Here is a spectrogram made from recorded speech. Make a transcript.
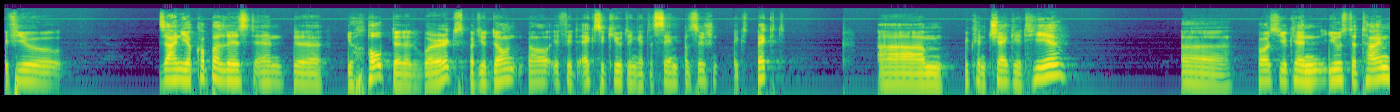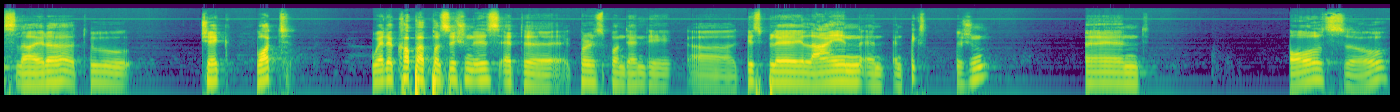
if you design your copper list and uh, you hope that it works, but you don't know if it's executing at the same position you expect, um, you can check it here. Uh, of course, you can use the time slider to check what where the copper position is at the corresponding uh, display line and, and pixel position. And also,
